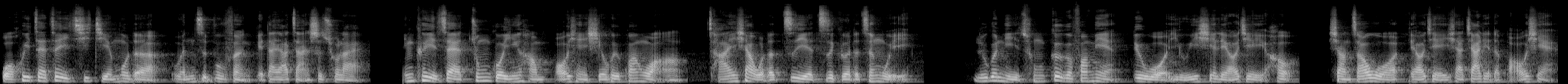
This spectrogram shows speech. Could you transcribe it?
我会在这一期节目的文字部分给大家展示出来，您可以在中国银行保险协会官网查一下我的置业资格的真伪。如果你从各个方面对我有一些了解以后，想找我了解一下家里的保险，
